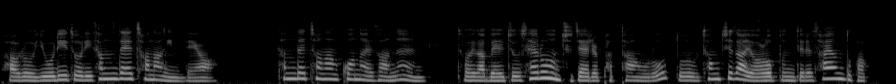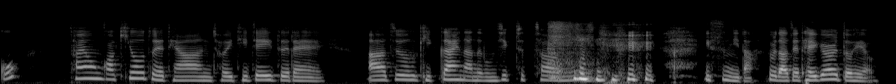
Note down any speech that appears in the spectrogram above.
바로 요리조리 3대 천왕인데요. 3대 천왕 코너에서는 저희가 매주 새로운 주제를 바탕으로 또 청취자 여러분들의 사연도 받고 사연과 키워드에 대한 저희 DJ들의 아주 기가에 나는 음식 추천이 있습니다. 그리고 나중에 대결도 해요.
